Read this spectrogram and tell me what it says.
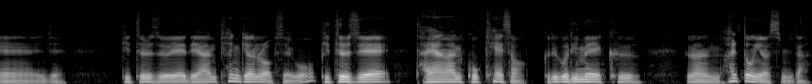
예, 이제 비틀즈에 대한 편견을 없애고 비틀즈의 다양한 곡 해석 그리고 리메이크 그런 활동이었습니다.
